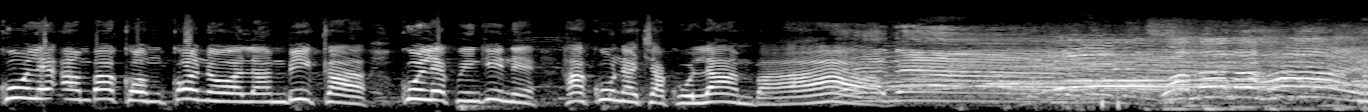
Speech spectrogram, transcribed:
kule ambako mkono walambika, kule kwingine hakuna cha kulamba. Wamama hai.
